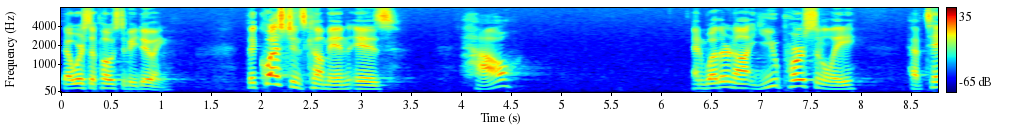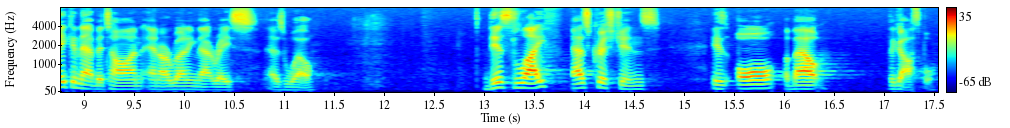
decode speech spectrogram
that we're supposed to be doing. The questions come in is how and whether or not you personally have taken that baton and are running that race as well. This life as Christians is all about the gospel.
